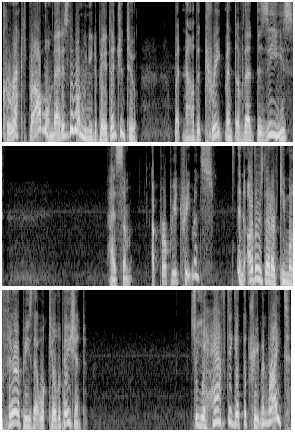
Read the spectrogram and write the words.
correct problem. That is the one we need to pay attention to. But now the treatment of that disease has some appropriate treatments and others that are chemotherapies that will kill the patient. So you have to get the treatment right.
